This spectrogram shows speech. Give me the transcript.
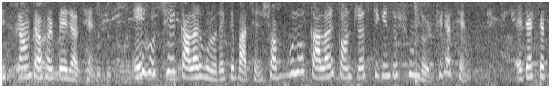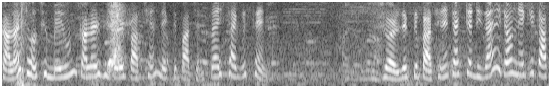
ডিসকাউন্ট অফার পেয়ে যাচ্ছেন। এই হচ্ছে কালারগুলো দেখতে পাচ্ছেন। সবগুলো কালার কন্ট্রাস্টই কিন্তু সুন্দর ঠিক আছে? এটা একটা কালার এটা হচ্ছে মেরুন কালার ভিতরে পাচ্ছেন দেখতে পাচ্ছেন। প্রাইস থাকবে সেম শিওর দেখতে পাচ্ছেন। এটা একটা ডিজাইন এটাও নেকে কাজ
